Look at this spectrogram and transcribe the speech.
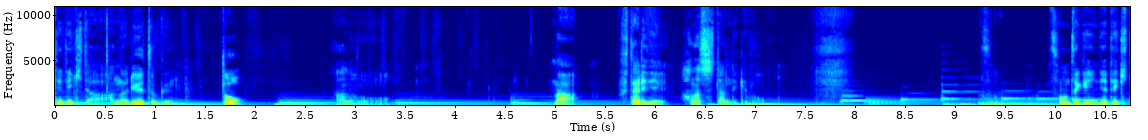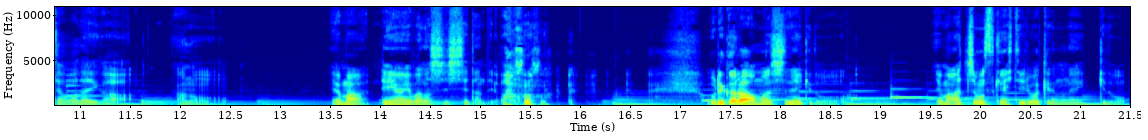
出てきたあの龍斗くんとあのまあ2人で話してたんだけど。その時に出てきた話題があのいやまあ恋愛話してたんだよ。俺からはあんましてないけどいやまああっちも好きな人いるわけでもないけど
